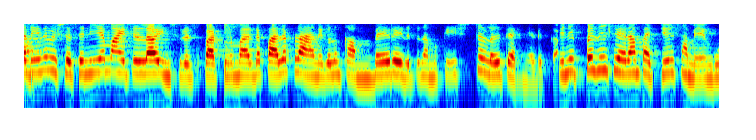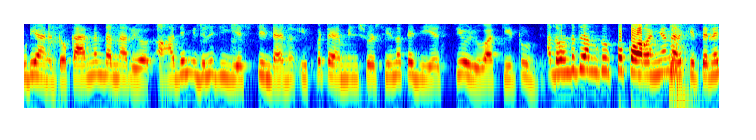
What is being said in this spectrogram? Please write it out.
അതിൽ നിന്ന് വിശ്വസനീയമായിട്ടുള്ള ഇൻഷുറൻസ് പാർട്ട്ണർമാരുടെ പല പ്ലാനുകളും കമ്പയർ ചെയ്തിട്ട് നമുക്ക് ഇഷ്ടമുള്ളത് തിരഞ്ഞെടുക്കാം. പിന്നെ ഇപ്പോൾ ഇതിൽ ചേരാൻ പറ്റിയൊരു സമയം കൂടിയാണ് കേട്ടോ കാരണം എന്താണെന്നറിയോ? ആദ്യം ഇതിൽ ജി എസ് ടി ഉണ്ടായിരുന്നു. ഇപ്പോൾ ടേം ഇൻഷുറൻസിൽ നിന്നൊക്കെ ജി എസ് ടി ഒഴിവാക്കിയിട്ടുണ്ട്. അതുകൊണ്ട് നമുക്ക് ഇപ്പോൾ കുറഞ്ഞ നിരക്കിൽ തന്നെ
